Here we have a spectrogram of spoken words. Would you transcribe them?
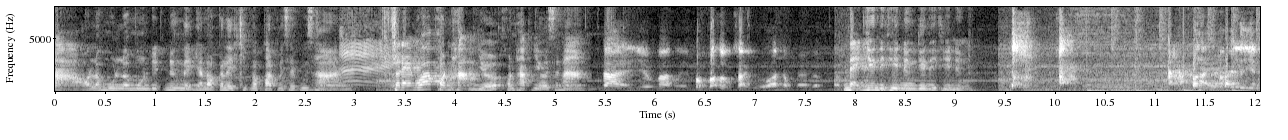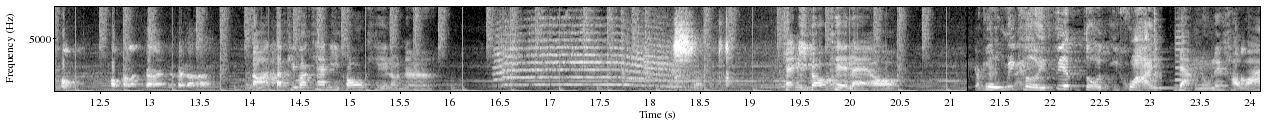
สาวๆละมุนละมุนนิดนึงอะไรเงี้ยเราก็เลยคิดว่าก๊อตไม่ใช่ผู้ชาย แสดงว่าคนถามเยอะคนทักเยอะใช่ไหมได้เยอะมากเลย ผมก็สงสัยอยู่ว่าทำไมแบบไหนยืนอีกทีนึงยืนอีกทีนึงมันไม่ค่อยลีนผมออกกำลังกายไม่ค่อยได้ก๊อตแต่พี่ว่าแค่นี้ก็โอเคแล้วนะ แค่นี้ก็โอเคแล้ว กูไม่เคยเสียมโสนอีควาย อยากรู้เลยค่ะว่า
